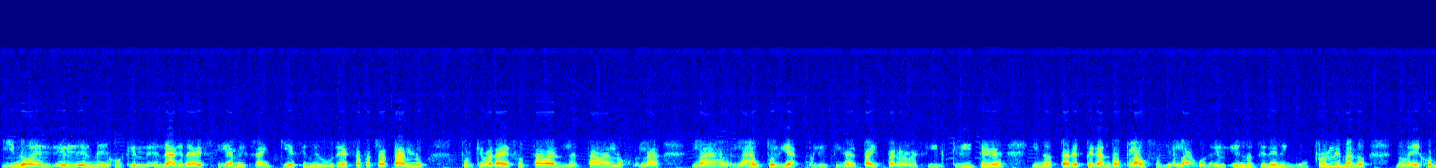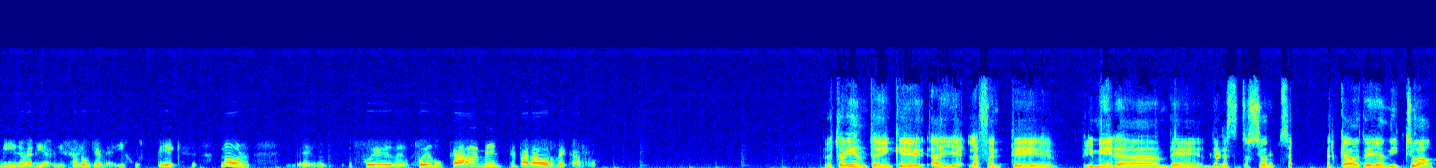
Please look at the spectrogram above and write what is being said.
Y no, él, él, me dijo que él, le agradecía mi franqueza y mi dureza para tratarlo, porque para eso estaban, las autoridades políticas del país, para recibir críticas y no estar esperando aplausos y halagos. Él, él no tiene ningún problema, no, no me dijo, mire María Luisa, lo que me dijo usted. Que no, eh, fue, fue educadamente parador de carro. Pero está bien, está bien que haya la fuente primera de, la situación y te haya dicho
